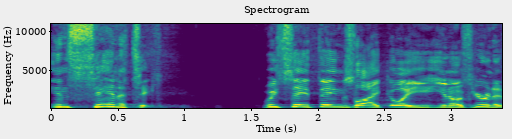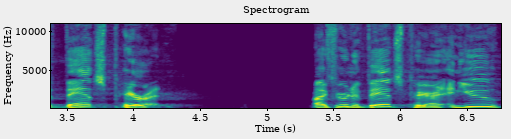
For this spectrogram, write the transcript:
Insanity. We say things like, oh, you know, if you're an advanced parent, right? If you're an advanced parent and you,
